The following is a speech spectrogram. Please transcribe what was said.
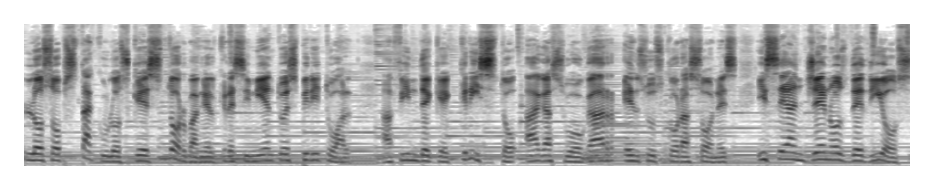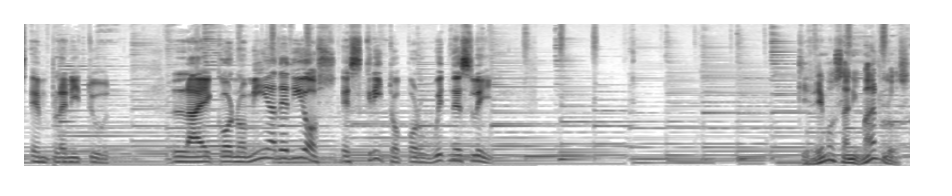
los obstáculos que estorban el crecimiento espiritual a fin de que Cristo haga su hogar en sus corazones y sean llenos de Dios en plenitud. La economía de Dios, escrito por Witness Lee. Queremos animarlos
